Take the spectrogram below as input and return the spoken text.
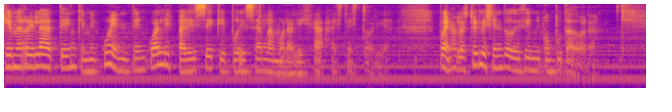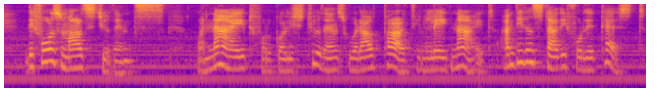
que me relaten, que me cuenten cuál les parece que puede ser la moraleja a esta historia. Bueno, lo estoy leyendo desde mi computadora. The Four Smart Students. One night, four college students were out partying late night and didn't study for the test,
